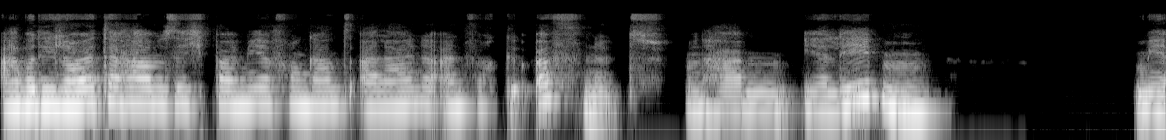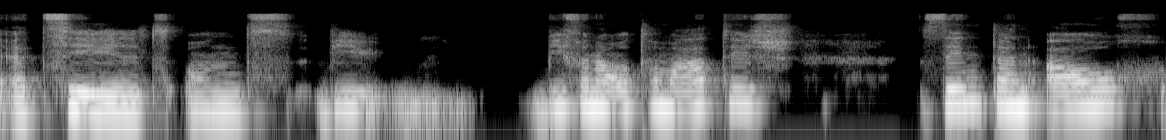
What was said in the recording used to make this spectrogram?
Aber die Leute haben sich bei mir von ganz alleine einfach geöffnet und haben ihr Leben mir erzählt und wie, wie von automatisch sind dann auch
